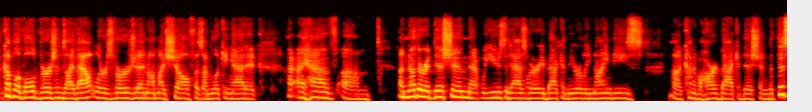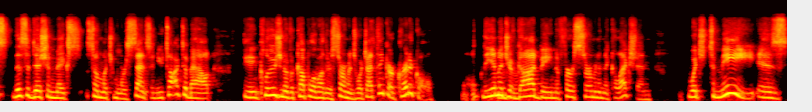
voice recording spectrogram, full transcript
a couple of old versions. I have Outler's version on my shelf as I'm looking at it. I, I have um, another edition that we used at Asbury back in the early '90s uh, kind of a hardback edition. But this this edition makes so much more sense. And you talked about the inclusion of a couple of other sermons, which I think are critical. Mm-hmm. The image mm-hmm. of God being the first sermon in the collection, which to me is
